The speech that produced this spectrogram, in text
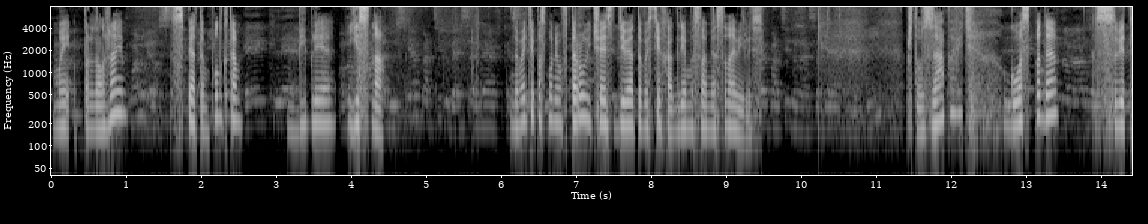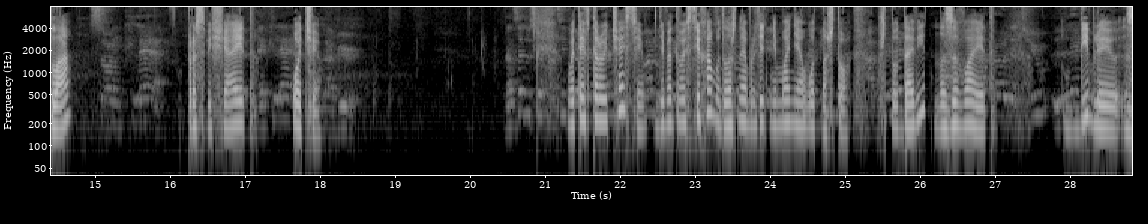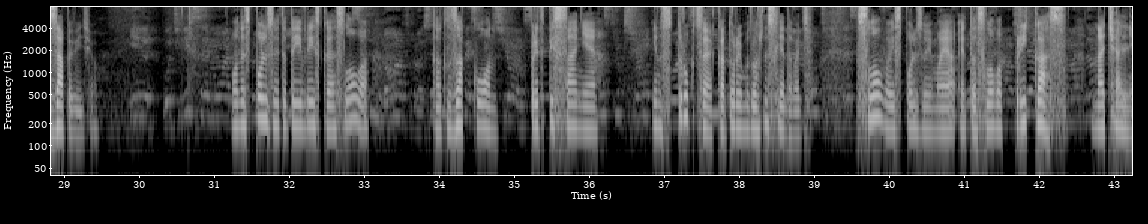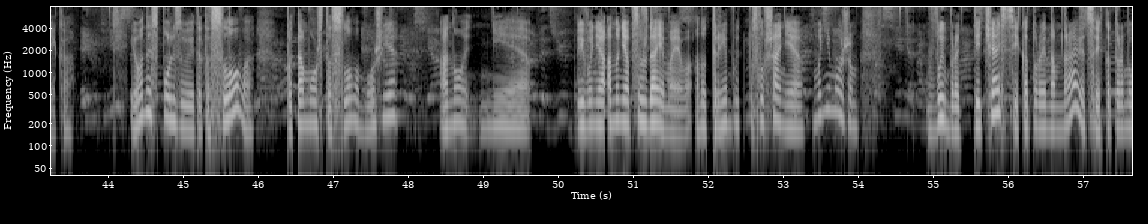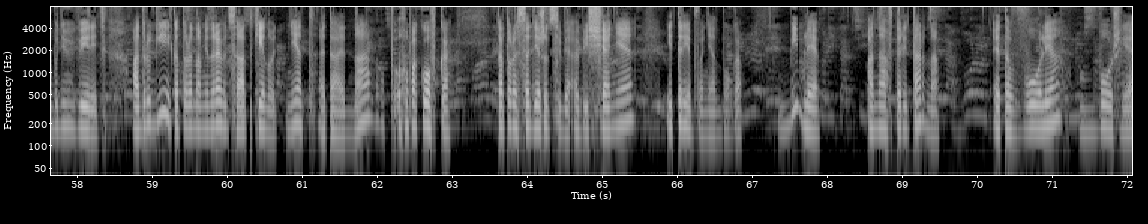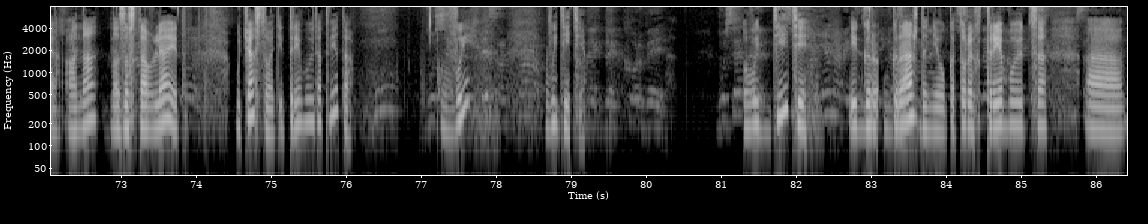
Мы продолжаем с пятым пунктом. Библия ясна. Давайте посмотрим вторую часть девятого стиха, где мы с вами остановились. Что заповедь Господа светла просвещает очи. В этой второй части 9 стиха мы должны обратить внимание вот на что. Что Давид называет Библию заповедью. Он использует это еврейское слово как закон, предписание, инструкция, которой мы должны следовать. Слово, используемое, это слово «приказ» начальника. И он использует это слово, потому что Слово Божье, оно не его не, оно не обсуждаемое, оно требует послушания. Мы не можем выбрать те части, которые нам нравятся и в которые мы будем верить, а другие, которые нам не нравятся, откинуть. Нет, это одна упаковка, которая содержит в себе обещания и требования от Бога. Библия, она авторитарна. Это воля Божья. Она нас заставляет участвовать и требует ответа. Вы, вы дети. Вы дети и граждане, у которых требуется, а,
